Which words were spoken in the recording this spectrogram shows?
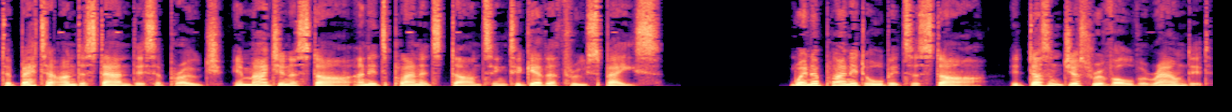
To better understand this approach, imagine a star and its planets dancing together through space. When a planet orbits a star, it doesn't just revolve around it,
